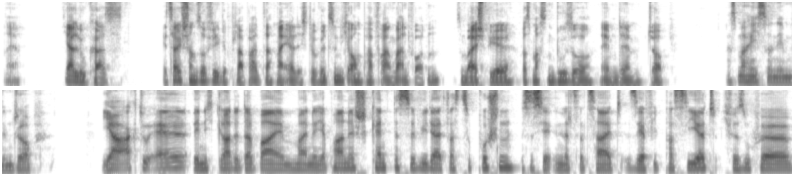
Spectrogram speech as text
naja. Ja, Lukas, jetzt habe ich schon so viel geplappert. Sag mal ehrlich, du willst du nicht auch ein paar Fragen beantworten? Zum Beispiel, was machst denn du so neben dem Job? Was mache ich so neben dem Job? Ja, aktuell bin ich gerade dabei, meine Japanischkenntnisse wieder etwas zu pushen. Es ist ja in letzter Zeit sehr viel passiert. Ich versuche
